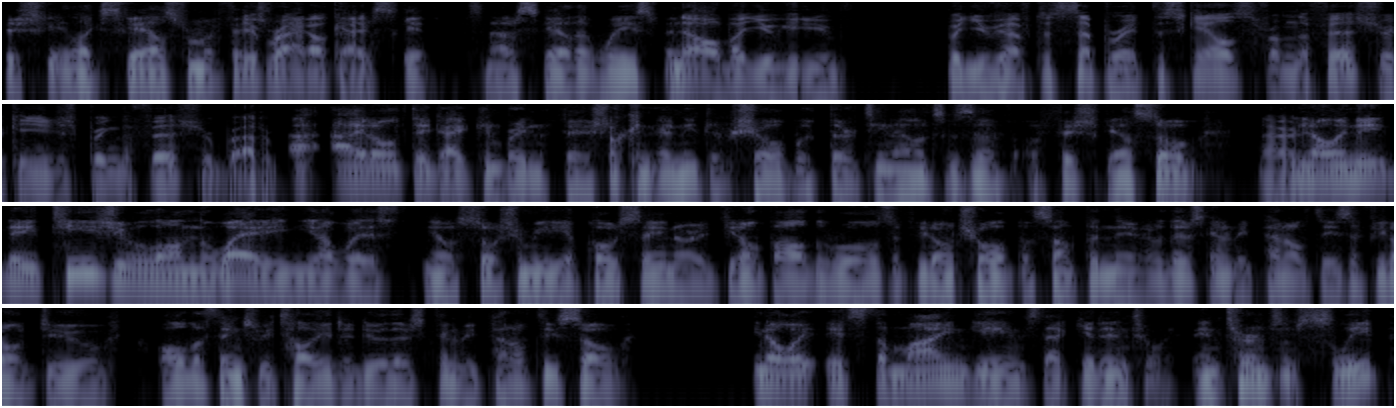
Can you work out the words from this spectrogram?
fish like scales from a fish. Right. Okay. It's not a scale that weighs fish. No, but you you've but you have to separate the scales from the fish, or can you just bring the fish? Or I, I don't think I can bring the fish. Okay. I need to show up with 13 ounces of, of fish scales. So right. you know, and they, they tease you along the way, you know, with you know social media posts saying, or if you don't follow the rules, if you don't show up with something, there's going to be penalties. If you don't do all the things we tell you to do, there's going to be penalties. So you know, it, it's the mind games that get into it. In terms of sleep,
